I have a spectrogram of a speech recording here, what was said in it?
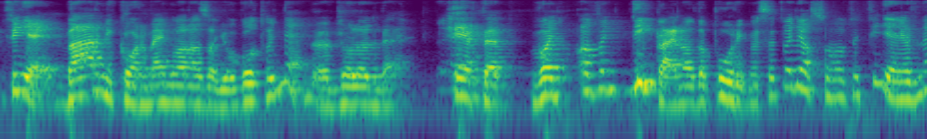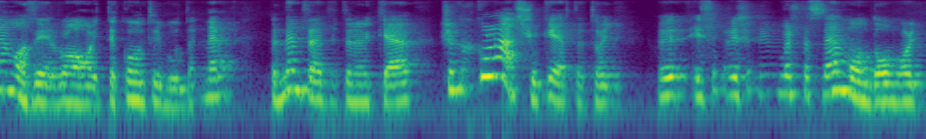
figyelj, bármikor megvan az a jogod, hogy nem merge be. Érted? Vagy, vagy decline a requestet, vagy azt mondod, hogy figyelj, ez nem azért van, hogy te contribute mert tehát nem feltétlenül kell, csak akkor lássuk, érted, hogy és, és most ezt nem mondom, hogy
